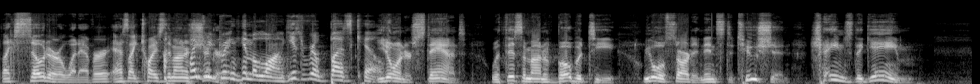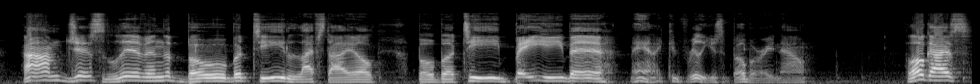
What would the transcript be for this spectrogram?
like soda or whatever. It has like twice the amount of Why'd sugar. we bring him along? He's a real buzzkill. You don't understand. With this amount of boba tea, we will start an institution. Change the game. I'm just living the boba tea lifestyle. Boba tea, baby. Man, I could really use a boba right now. Hello, guys.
